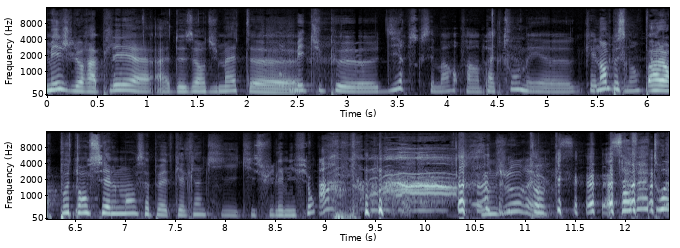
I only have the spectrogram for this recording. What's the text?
Mais je le rappelais à, à 2 heures du mat. euh, Mais tu peux dire, parce que c'est marrant, enfin, pas tout, mais. euh, quelques- non parce que alors potentiellement ça peut être quelqu'un qui qui suit l'émission. Bonjour. Donc- Ça va, toi?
